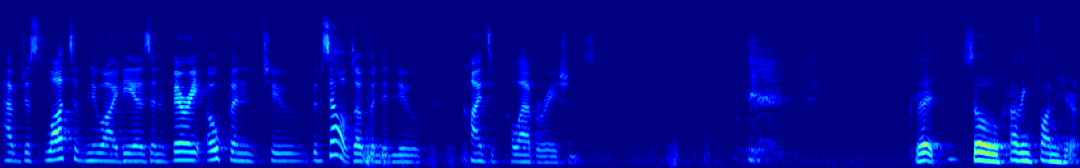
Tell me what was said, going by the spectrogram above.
have just lots of new ideas and very open to themselves, open to new kinds of collaborations. Great. So having fun here.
